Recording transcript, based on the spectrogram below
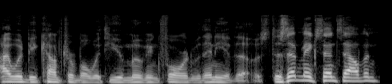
I would be comfortable with you moving forward with any of those. Does that make sense, Alvin?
